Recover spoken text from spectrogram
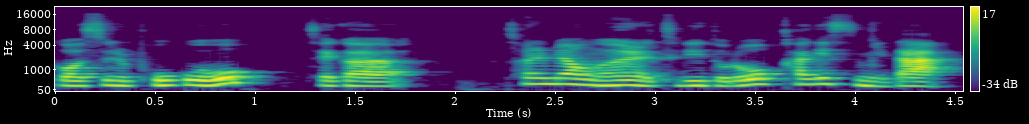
것을 보고 제가 설명을 드리도록 하겠습니다.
